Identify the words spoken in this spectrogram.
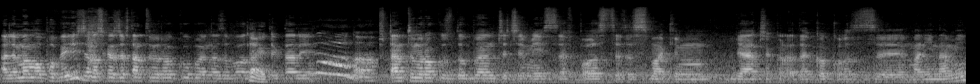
Ale mam opowiedzieć, że na przykład, że w tamtym roku byłem na zawodach i tak dalej. No, no. W tamtym roku zdobyłem trzecie miejsce w Polsce ze smakiem biała czekolada kokos z malinami.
